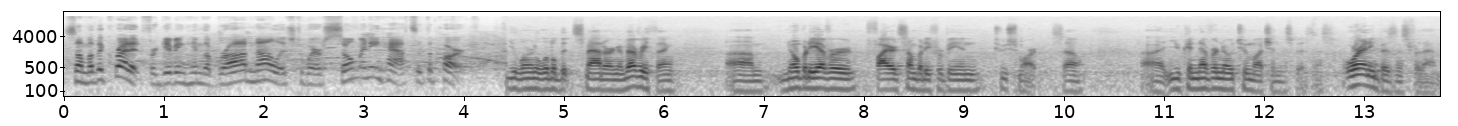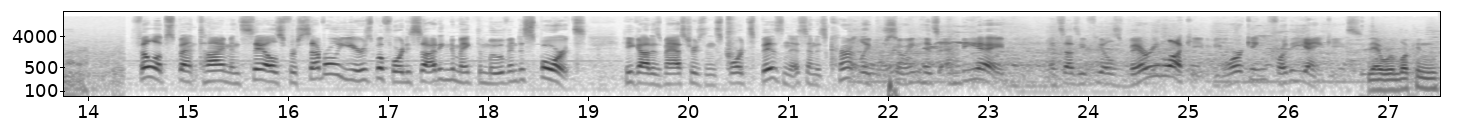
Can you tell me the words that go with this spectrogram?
some of the credit for giving him the broad knowledge to wear so many hats at the park. You learn a little bit smattering of everything. Um, nobody ever fired somebody for being too smart, so uh, you can never know too much in this business, or any business for that matter. Phillips spent time in sales for several years before deciding to make the move into sports. He got his master's in sports business and is currently pursuing his MBA and says he feels very lucky to be working for the Yankees. They were looking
